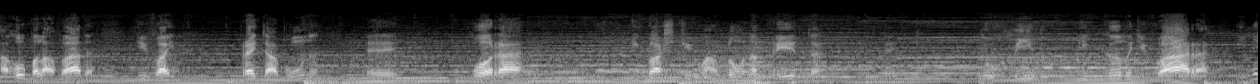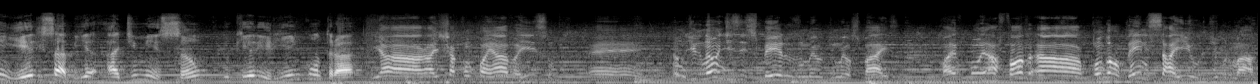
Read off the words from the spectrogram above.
a roupa lavada e vai para Itabuna, é, morar embaixo de uma lona preta, né, dormindo em cama de vara, e nem ele sabia a dimensão do que ele iria encontrar. E a, a gente acompanhava isso, é, eu não digo não em desespero dos, meu, dos meus pais, mas foi a falta, a, quando Aldene saiu de Brumado.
